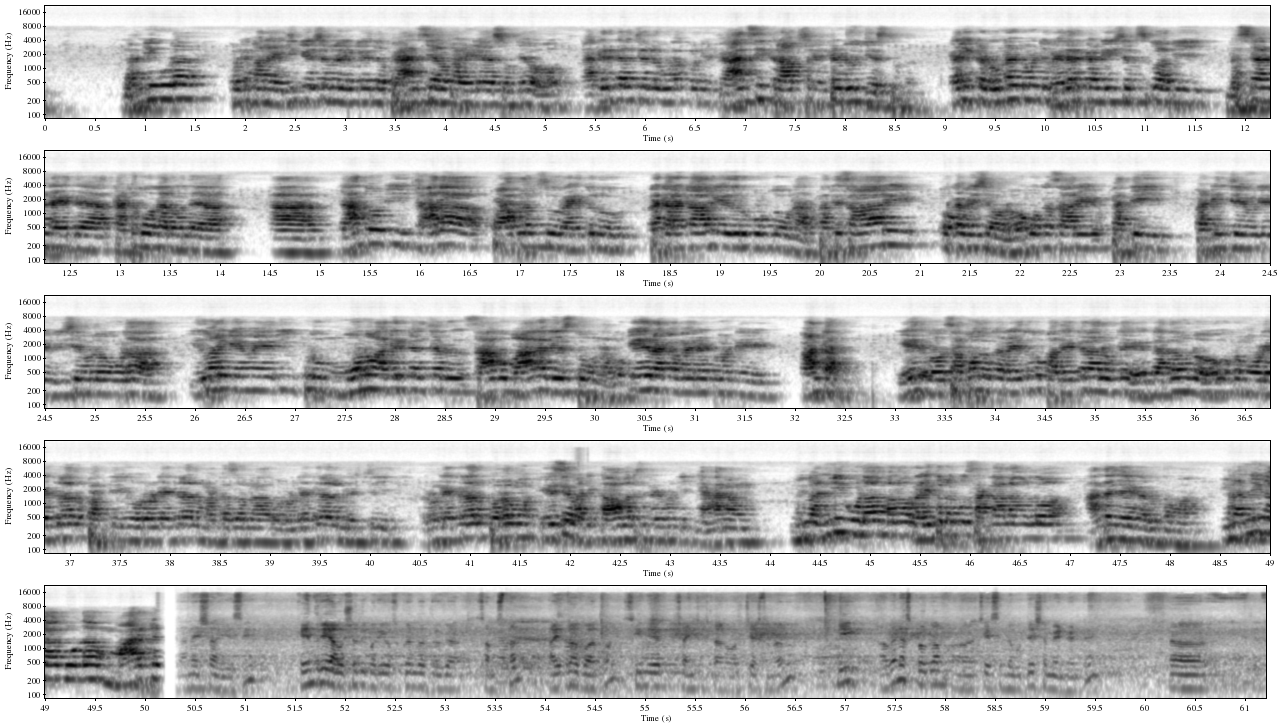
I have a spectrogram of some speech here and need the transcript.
ఇవన్నీ కూడా కొన్ని మన ఎడ్యుకేషన్లో ఫ్యాన్సీ ఆఫ్ ఐడియాస్ ఉంటాయో అగ్రికల్చర్లో కూడా కొన్ని ఫ్యాన్సీ క్రాప్స్ ఇంట్రడ్యూస్ చేస్తున్నారు. కానీ ఇక్కడ ఉన్నటువంటి వెదర్ కండిషన్స్కు అవి డిస్టాండ్ అవుతాయా తట్టుకోగలుగుతాయా? దాంతో చాలా ప్రాబ్లమ్స్ రైతులు రకరకాలు ఎదుర్కొంటూ ఉన్నారు. ప్రతిసారి ఒక విషయంలో ఒక్కొక్కసారి ప్రతి పండించే విషయంలో కూడా ఇదివరకు ఏమయ్యేది? ఇప్పుడు మోనో అగ్రికల్చర్ సాగు బాగా చేస్తూ ఉన్నారు. ఒకే రకమైనటువంటి పంట. ఏ సపోజ్ ఒక రైతుకు పది ఎకరాలు ఉంటే గతంలో ఒక మూడు ఎకరాలు పత్తి రెండు ఎకరాలు మొక్కజొన్న రెండు ఎకరాలు మిర్చి రెండు ఎకరాలు పొలం వేసే వాటికి కావలసినటువంటి జ్ఞానం ఇవన్నీ కూడా మనం రైతులకు సకాలంలో అందజేయగలుగుతామా? ఇవన్నీ కాకుండా మార్కెట్ గణేష్ చేసి కేంద్రీయ ఔషధి మరియు సుగంధ ద్రవ్య సంస్థ హైదరాబాద్లో సీనియర్ సైంటిస్ట్గా వర్క్ చేస్తున్నాను. ఈ అవేర్నెస్ ప్రోగ్రామ్ చేసిన ఉద్దేశం ఏంటంటే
